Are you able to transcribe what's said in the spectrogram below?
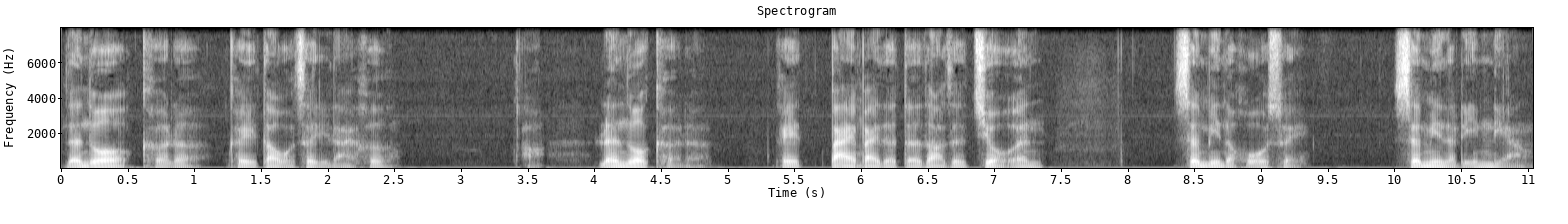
人若渴了，可以到我这里来喝。好，人若渴了，可以白白的得到这救恩、生命的活水、生命的灵粮。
